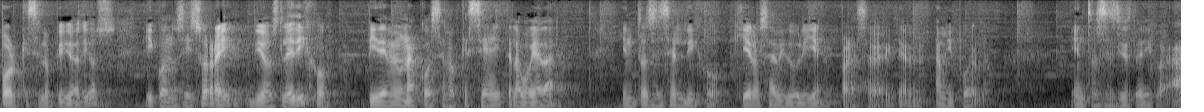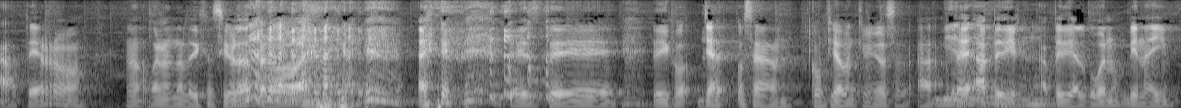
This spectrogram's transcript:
porque se lo pidió a Dios. Y cuando se hizo rey, Dios le dijo, pídeme una cosa, lo que sea, y te la voy a dar. Y entonces él dijo, quiero sabiduría para saber guiar a mi pueblo. Y entonces Dios le dijo, ah, perro. No, bueno, no le dijo así, ¿verdad? Pero este le dijo, ya, o sea, confiaba en que me ibas a, pedir, a pedir algo bueno, bien ahí,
